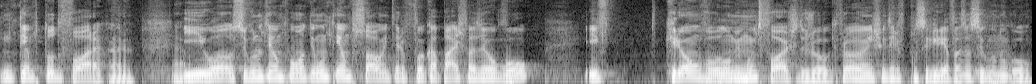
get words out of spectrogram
um tempo todo fora, cara. É. E o, o segundo tempo ontem, um tempo só, o Inter foi capaz de fazer o gol e criou um volume muito forte do jogo, que provavelmente o Inter conseguiria fazer o segundo gol.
